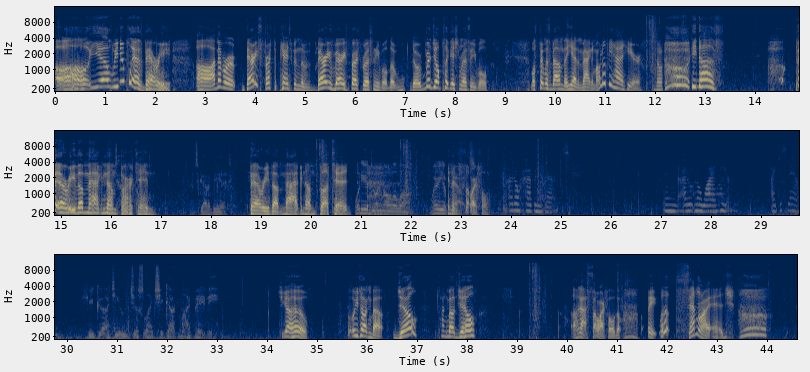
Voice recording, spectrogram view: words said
Oh, yeah, we do play as Barry. Uh, I remember Barry's first appearance was in the very, very first Resident Evil, the the original PlayStation Resident Evil. What's famous about him that he had a Magnum? I don't know if he had it here. No, he does. Barry the Magnum Burton. That's gotta be it. Barry the Magnum Burton. What are you doing all alone? Where are your And parents? it's so rifle. I don't have any parents. And I don't know why I'm here. I just am. She got you just like she got my baby. She got who? What are you talking about? Jill? Talking about Jill? Oh, I got a assault rifle. No, wait, what? Samurai Edge?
